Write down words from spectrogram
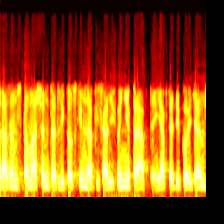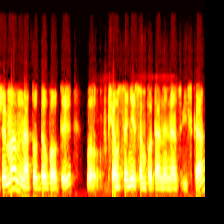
razem z Tomaszem Terlikowskim napisaliśmy nieprawdę. Ja wtedy powiedziałem, że mam na to dowody, bo w książce nie są podane nazwiska.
